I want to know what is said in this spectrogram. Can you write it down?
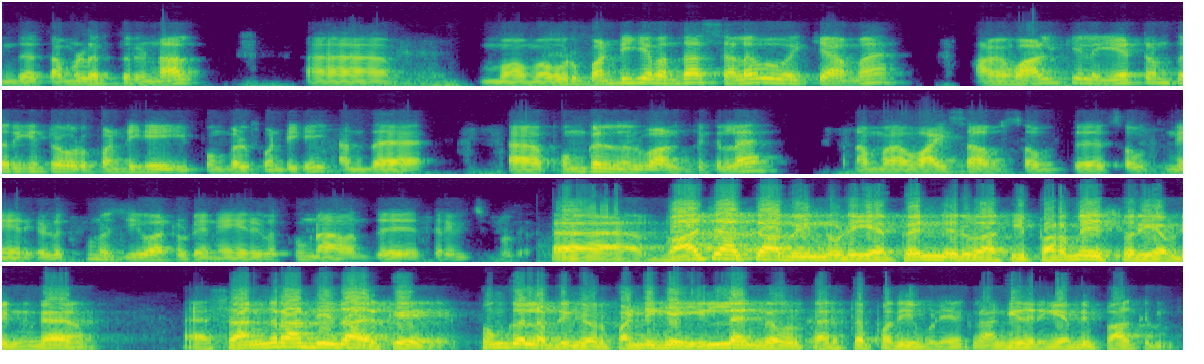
இந்த தமிழர் திருநாள் ஒரு பண்டிகை வந்தா செலவு வைக்காம அவன் வாழ்க்கையில ஏற்றம் தருகின்ற ஒரு பண்டிகை பொங்கல் பண்டிகை. அந்த பொங்கல் நல்வாழ்த்துக்களை நம்ம வாய்ஸ் ஆஃப் சவுத் சவுத் நேயர்களுக்கும் ஜீவாட்டுடைய நேயர்களுக்கும் நான் வந்து தெரிவிச்சு பாஜகவினுடைய பெண் நிர்வாகி பரமேஸ்வரி அப்படிங்கிற சங்கராந்தி தான் இருக்கு. பொங்கல் அப்படிங்கிற ஒரு பண்டிகை இல்லைங்கிற ஒரு கருத்தை பதிவு பண்ணியிருக்கிறாங்க. இதை நீங்க எப்படி பாக்குறீங்க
